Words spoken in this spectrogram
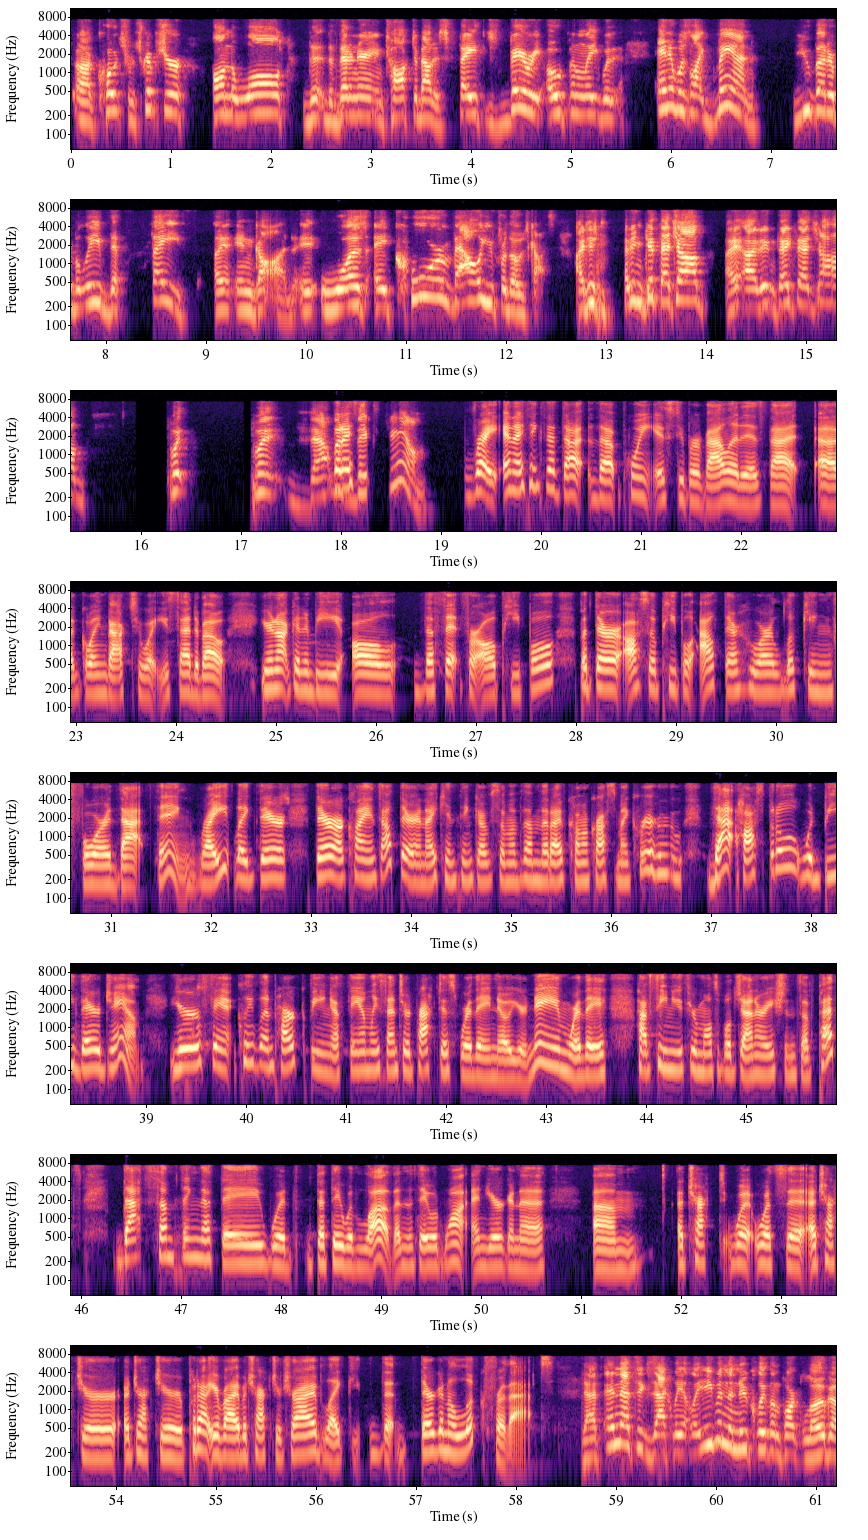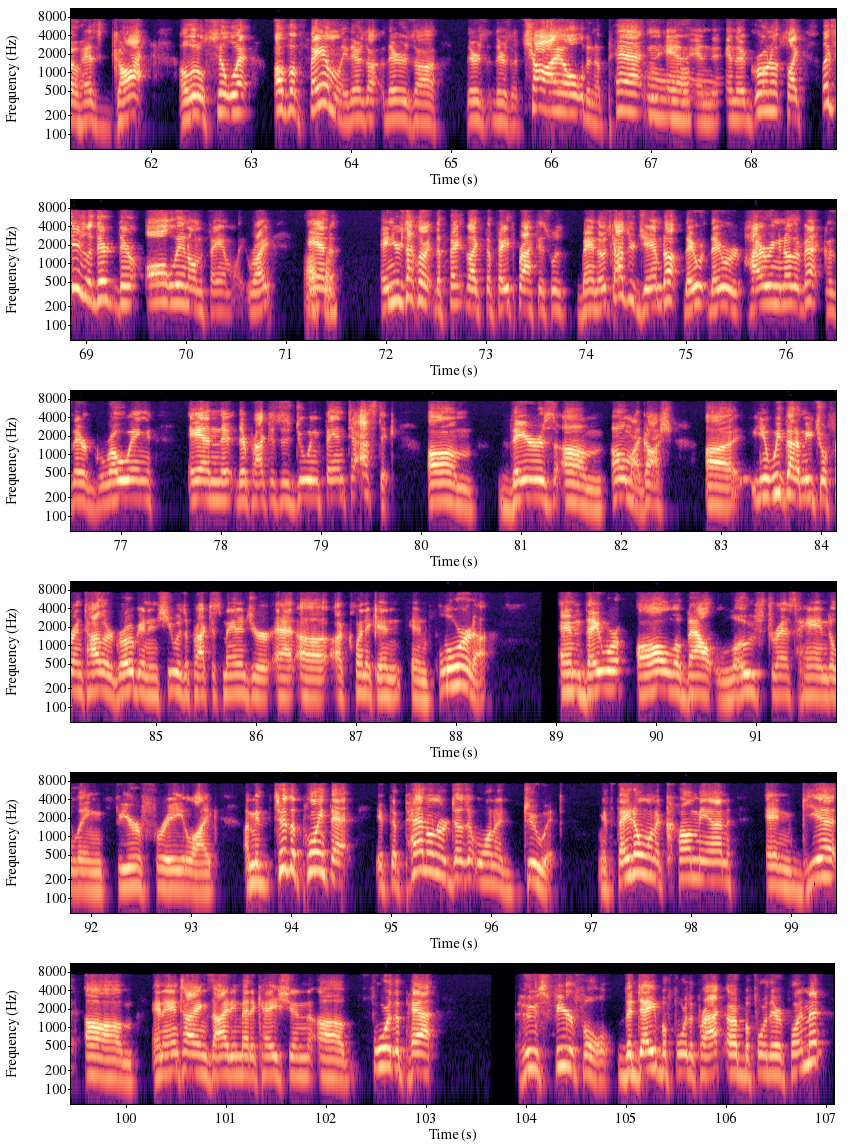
uh, quotes from Scripture on the wall. The, the veterinarian talked about his faith just very openly with, and it was like, man, you better believe that faith in God it was a core value for those guys. I didn't I didn't get that job. I, I didn't take that job, but but that but was I, their jam. Right. And I think that that, that point is super valid is that uh, going back to what you said about you're not going to be all the fit for all people, but there are also people out there who are looking for that thing, right? Like there there are clients out there and I can think of some of them that I've come across in my career who that hospital would be their jam. Your fa- Cleveland Park being a family-centered practice where they know your name, where they have seen you through multiple generations of pets, that's something that they would that they would love and that they would want and you're going to um attract what what's it attract your attract your put out your vibe attract your tribe like that they're gonna look for that. That and that's exactly it. Like even the new cleveland park logo has got a little silhouette of a family. There's a there's a there's there's a child and a pet and and, and and the grown-ups. Like like seriously they're they're all in on family right? Awesome. and and you're exactly right. The faith like the faith practice was man those guys are jammed up. They were they were hiring another vet because they're growing and their, their practice is doing fantastic. Um there's um oh my gosh. Uh, you know, we've got a mutual friend, Tyler Grogan, and she was a practice manager at uh, a clinic in in Florida, and they were all about low stress handling, fear free. Like, I mean, to the point that if the pet owner doesn't want to do it, if they don't want to come in and get um, an anti anxiety medication uh, for the pet who's fearful the day before the pra- uh, before their appointment,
